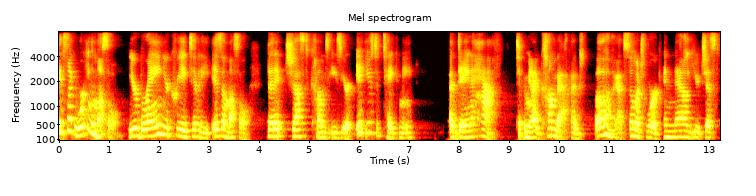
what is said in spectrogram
it's like working a muscle. Your brain, your creativity is a muscle that it just comes easier. It used to take me a day and a half to, I mean, I'd come back. I oh my God, so much work. And now you're just,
